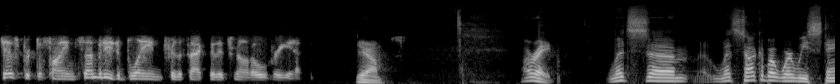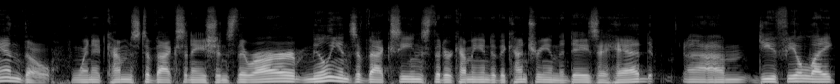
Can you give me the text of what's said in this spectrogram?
desperate to find somebody to blame for the fact that it's not over yet. Yeah. All right. Let's um, let's talk about where we stand, though, when it comes to vaccinations. There are millions of vaccines that are coming into the country in the days ahead. Um, do you feel like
